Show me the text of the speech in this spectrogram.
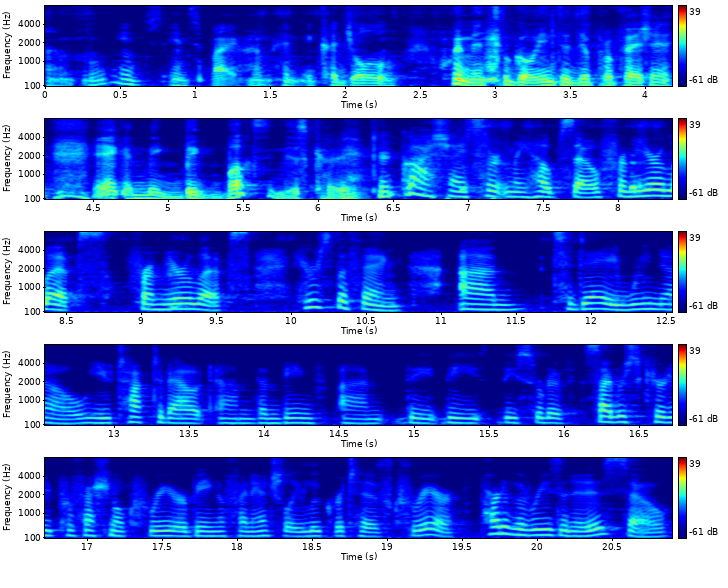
um, inspire and cajole women to go into the profession. I can make big bucks in this career. Gosh, I certainly hope so. From your lips, from your lips. Here's the thing. Um, today, we know you talked about um, them being um, the, the the sort of cybersecurity professional career being a financially lucrative career. Part of the reason it is so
